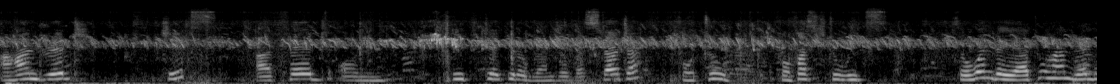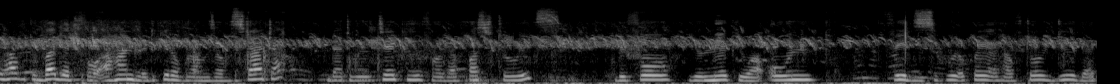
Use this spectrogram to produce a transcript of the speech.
hundred chicks are fed on 50 kilograms of a starter for two, for first two weeks. So when they are 200, you have to budget for 100 kilograms of starter that will take you for the first two weeks before you make your own feeds where I have told you that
